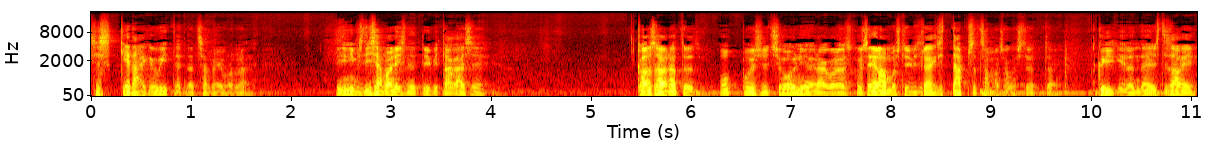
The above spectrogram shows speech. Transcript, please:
sest kedagi ei huvita, et nad seal võimul on. Need inimesed ise valisid need tüübid tagasi, kaasa arvatud opositsioonierakonnas, kus enamus tüübid rääkisid täpselt samasugust juttu. kõigil on täiesti savi.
